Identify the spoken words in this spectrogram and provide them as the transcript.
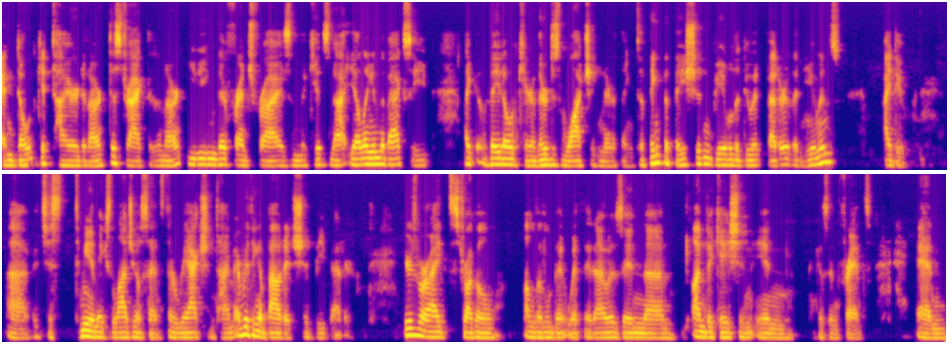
and don't get tired and aren't distracted and aren't eating their french fries and the kids not yelling in the back seat. Like they don't care. They're just watching their thing. To think that they shouldn't be able to do it better than humans i do. Uh, it just to me it makes logical sense. Their reaction time everything about it should be better. Here's where i struggle a little bit with it. I was in um, on vacation in because in france and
